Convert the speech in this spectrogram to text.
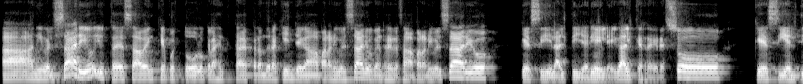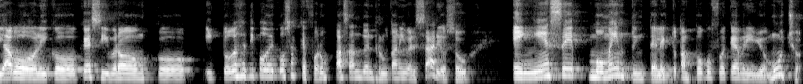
a aniversario y ustedes saben que pues todo lo que la gente estaba esperando era quién llegaba para aniversario, quién regresaba para aniversario, que si la artillería ilegal que regresó, que si el diabólico, que si Bronco y todo ese tipo de cosas que fueron pasando en ruta aniversario. So, en ese momento, Intelecto tampoco fue que brilló mucho.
